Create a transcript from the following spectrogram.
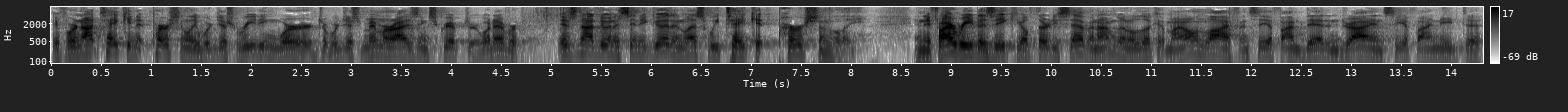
if we're not taking it personally, we're just reading words or we're just memorizing scripture, whatever. It's not doing us any good unless we take it personally. And if I read Ezekiel 37, I'm going to look at my own life and see if I'm dead and dry and see if I need to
